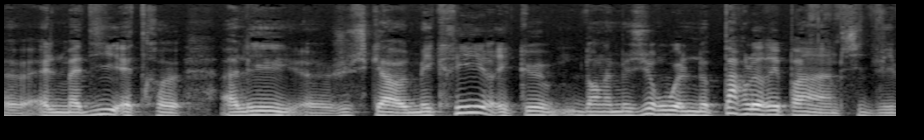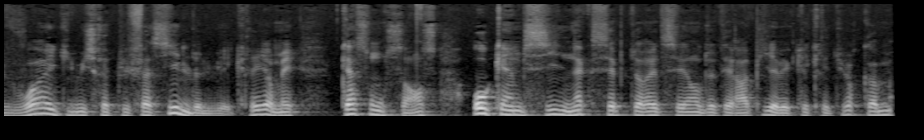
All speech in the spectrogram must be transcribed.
euh, elle m'a dit être euh, allée euh, jusqu'à m'écrire et que dans la mesure où elle ne parlerait pas à un psy de vive voix et qu'il lui serait plus facile de lui écrire, mais qu'à son sens, aucun psy n'accepterait de séance de thérapie avec l'écriture comme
